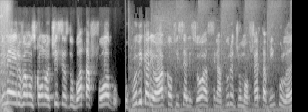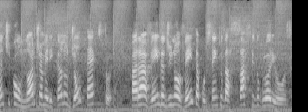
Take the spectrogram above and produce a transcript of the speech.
Primeiro, vamos com notícias do Botafogo. O clube carioca oficializou a assinatura de uma oferta vinculante com o norte-americano John Textor para a venda de 90% da SAF do Glorioso.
